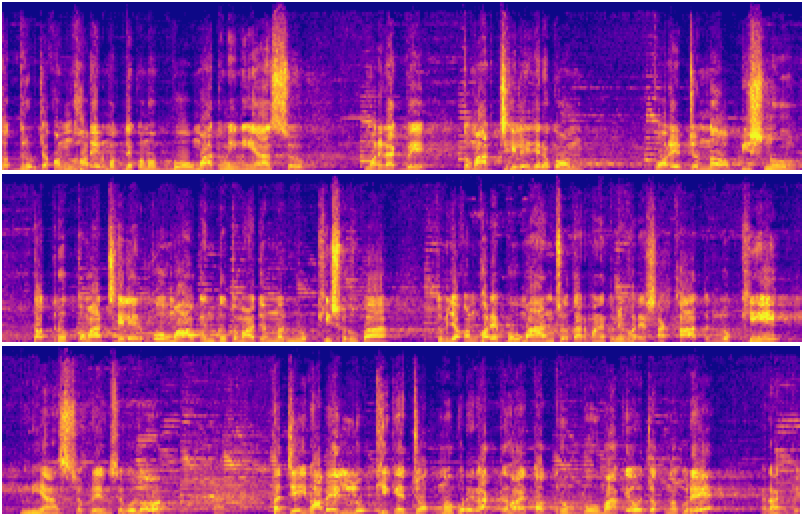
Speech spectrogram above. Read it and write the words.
তদ্রূপ যখন ঘরের মধ্যে কোনো বৌমা তুমি নিয়ে আসছো, মনে রাখবে তোমার ছেলে যেরকম পরের জন্য বিষ্ণু, তদ্রূপ তোমার ছেলের বৌমাও কিন্তু তোমার জন্য লক্ষ্মী স্বরূপা। তুমি যখন ঘরে বৌমা আনছো, তার মানে তুমি ঘরে সাক্ষাৎ লক্ষ্মী নিয়ে আসছো। প্রেম সে বলো তা যেইভাবে লক্ষ্মীকে যত্ন করে রাখতে হয়, তদ্রূপ বৌমাকেও যত্ন করে রাখবে।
